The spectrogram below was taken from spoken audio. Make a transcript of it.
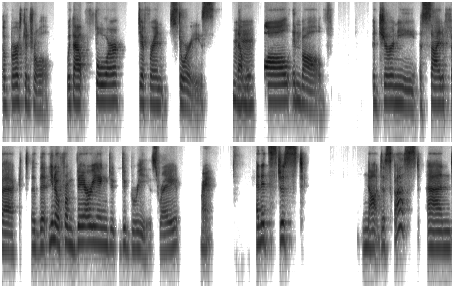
of birth control without four different stories that will all involve a journey, a side effect uh, that, you know, from varying de- degrees, right? Right. and it's just not discussed and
